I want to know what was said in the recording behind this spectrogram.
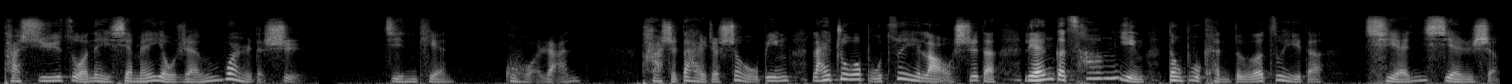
他需做那些没有人味儿的事。今天，果然，他是带着兽兵来捉捕最老实的，连个苍蝇都不肯得罪的钱先生。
